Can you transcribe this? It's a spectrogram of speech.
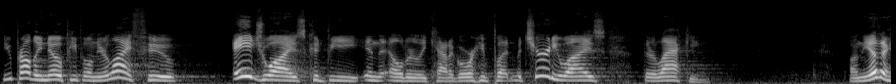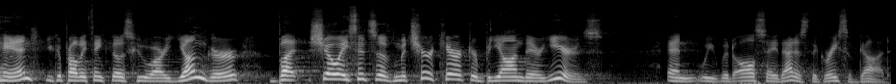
you probably know people in your life who, age wise, could be in the elderly category, but maturity wise, they're lacking. On the other hand, you could probably think those who are younger, but show a sense of mature character beyond their years. And we would all say that is the grace of God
